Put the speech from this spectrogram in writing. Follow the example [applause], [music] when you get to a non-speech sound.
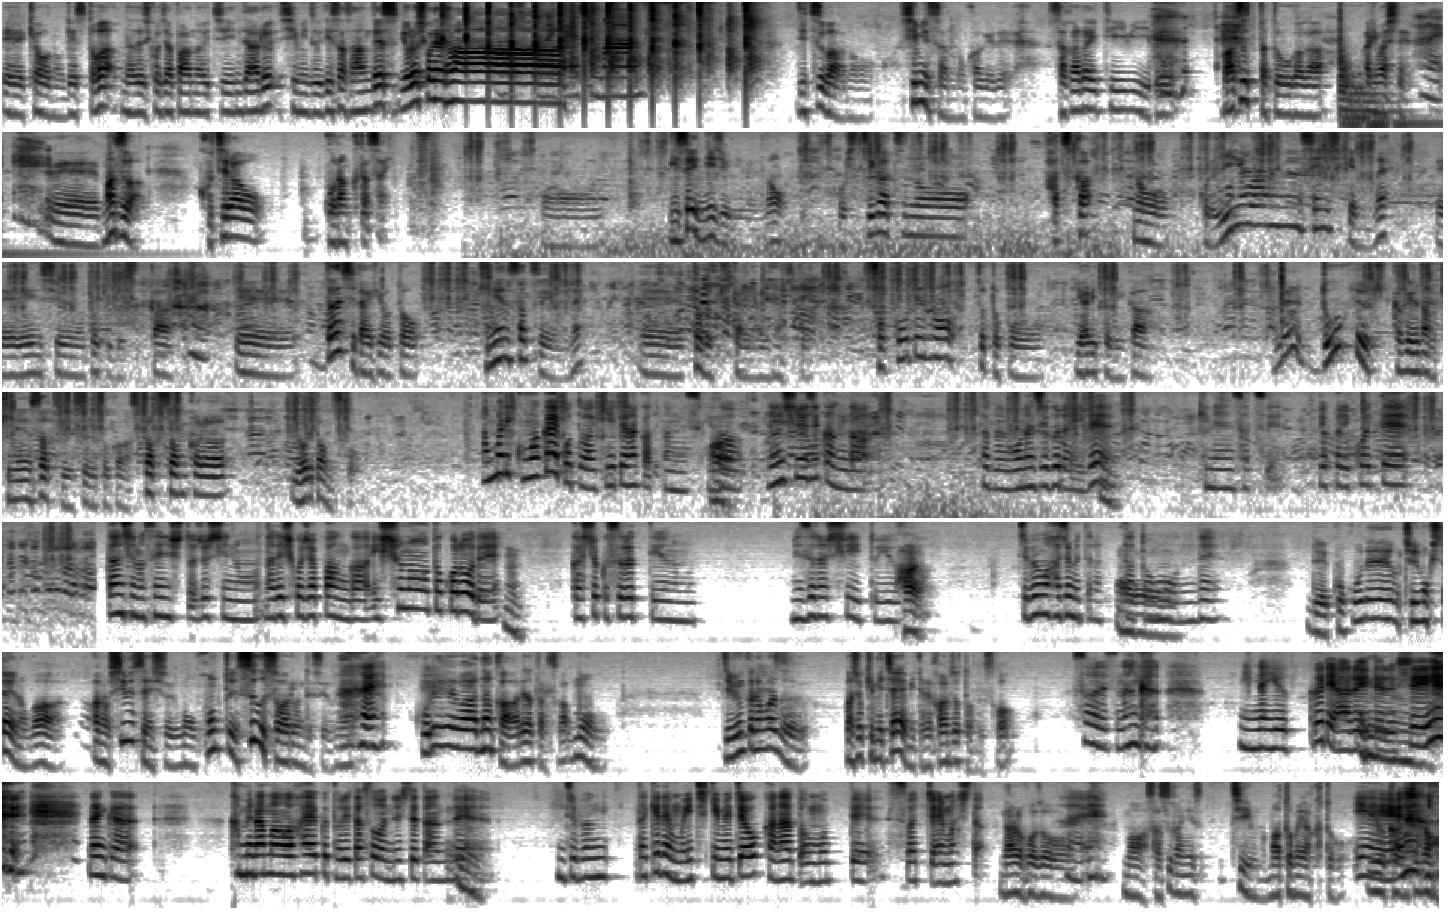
えー、今日のゲストはなでしこジャパンの一員である清水梨沙さんです。よろしくお願いします。お願いします実はあの清水さんのおかげで坂大 TV でバズった動画がありまして、はい、えー、まずはこちらをご覧ください。2022年の7月の20日のこれ E1 選手権のねえー、練習の時ですが、はい、えー、男子代表と記念撮影をね、えー、撮る機会がありましてそこでのちょっとこうやり取りがえどういうきっかけでなんか記念撮影するとかスタッフさんから言われたんですか？あんまり細かいことは聞いてなかったんですけど、はい、練習時間が多分同じぐらいで、記念撮影やっぱりこうやって男子の選手と女子のなでしこジャパンが一緒のところで合宿するっていうのも珍しいというか、はい、自分は初めてだったと思うんで。でここで注目したいのがあの清水選手もう本当にすぐ座るんですよね。[laughs] はい、これはなんかあれだったんですか？もう自分からまず場所決めちゃえみたいな感じだったんですか？そうです。なんかみんなゆっくり歩いてるし、うん、[laughs] なんかカメラマンは早く撮りたそうにしてたんで、うん、自分だけでも位置決めちゃおうかなと思って座っちゃいました。なるほど、はい、まあさすがにチームのまとめ役という感じの。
